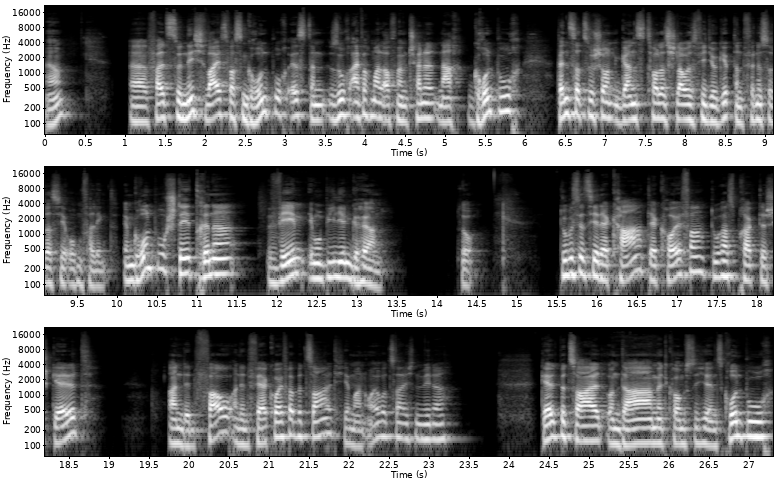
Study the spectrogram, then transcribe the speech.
Ja? Äh, falls du nicht weißt, was ein Grundbuch ist, dann such einfach mal auf meinem Channel nach Grundbuch. Wenn es dazu schon ein ganz tolles, schlaues Video gibt, dann findest du das hier oben verlinkt. Im Grundbuch steht drinne, wem Immobilien gehören. So. Du bist jetzt hier der K, der Käufer. Du hast praktisch Geld an den V, an den Verkäufer bezahlt. Hier mal ein Eurozeichen wieder. Geld bezahlt und damit kommst du hier ins Grundbuch.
